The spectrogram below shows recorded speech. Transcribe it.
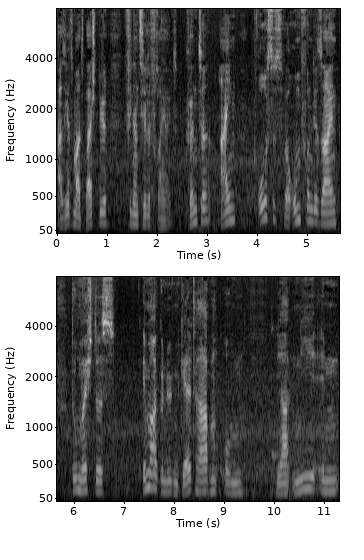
Also jetzt mal als Beispiel finanzielle Freiheit. Könnte ein großes Warum von dir sein, du möchtest immer genügend Geld haben, um ja nie in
